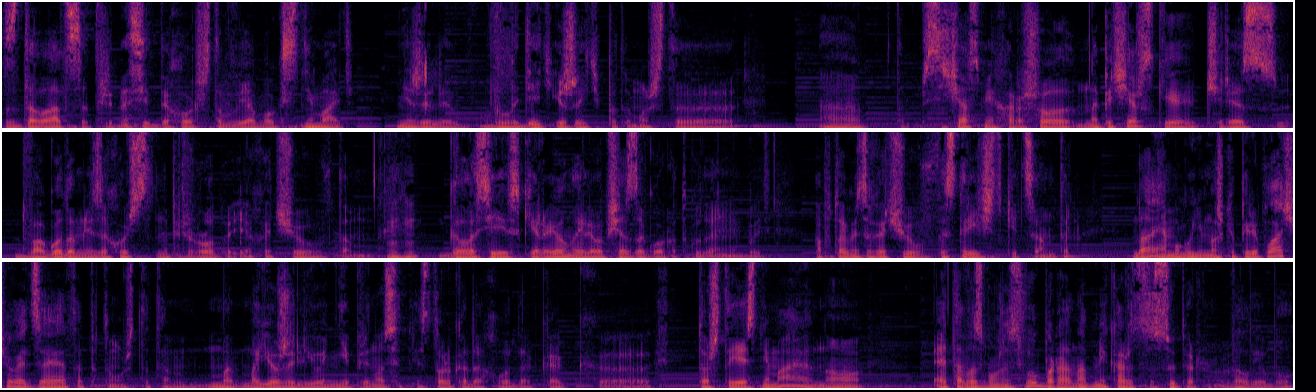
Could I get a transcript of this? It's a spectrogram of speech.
сдаваться, приносить доход, чтобы я мог снимать, нежели владеть и жить, потому что сейчас мне хорошо на Печерске, через два года мне захочется на природу. Я хочу там угу. Голосеевский район или вообще за город куда-нибудь. А потом я захочу в исторический центр. Да, я могу немножко переплачивать за это, потому что там мое жилье не приносит мне столько дохода, как э, то, что я снимаю, но эта возможность выбора, она, мне кажется, супер valuable.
